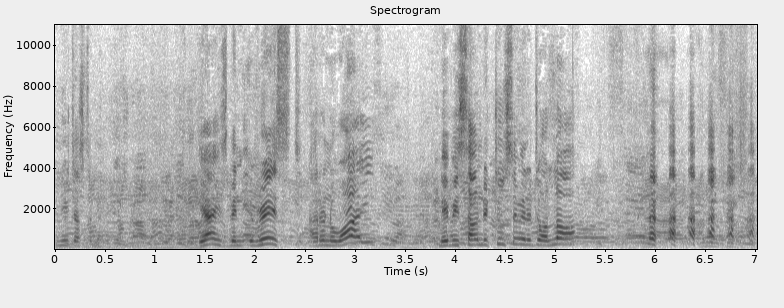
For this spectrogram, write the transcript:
New Testament? Yeah, he's been erased. I don't know why. Maybe it sounded too similar to Allah.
